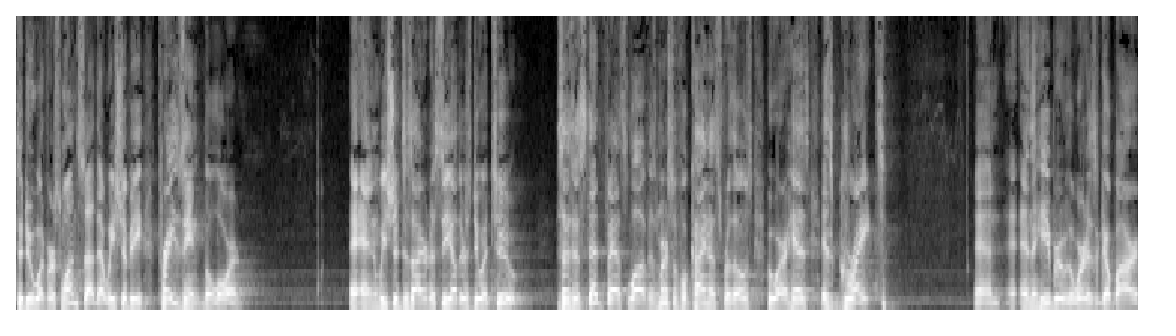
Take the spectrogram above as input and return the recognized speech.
to do what verse 1 said, that we should be praising the Lord. And, and we should desire to see others do it too. It says his steadfast love, his merciful kindness for those who are his is great. And in the Hebrew, the word is gabar.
